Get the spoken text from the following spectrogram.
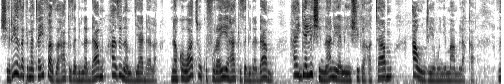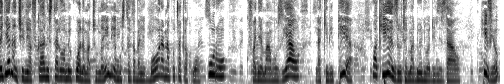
sheria za kimataifa za haki za binadamu hazina mjadala, na kwa watu kufurahia haki za binadamu haijalishi nani aliyeshika hatamu au ndiye mwenye mamlaka. Vijana nchini Afghanistan wamekuwa na matumaini ya mustakabali bora na kutaka kuwa huru kufanya maamuzi yao, lakini pia wakienzi utamaduni wa dini zao. Hivyo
